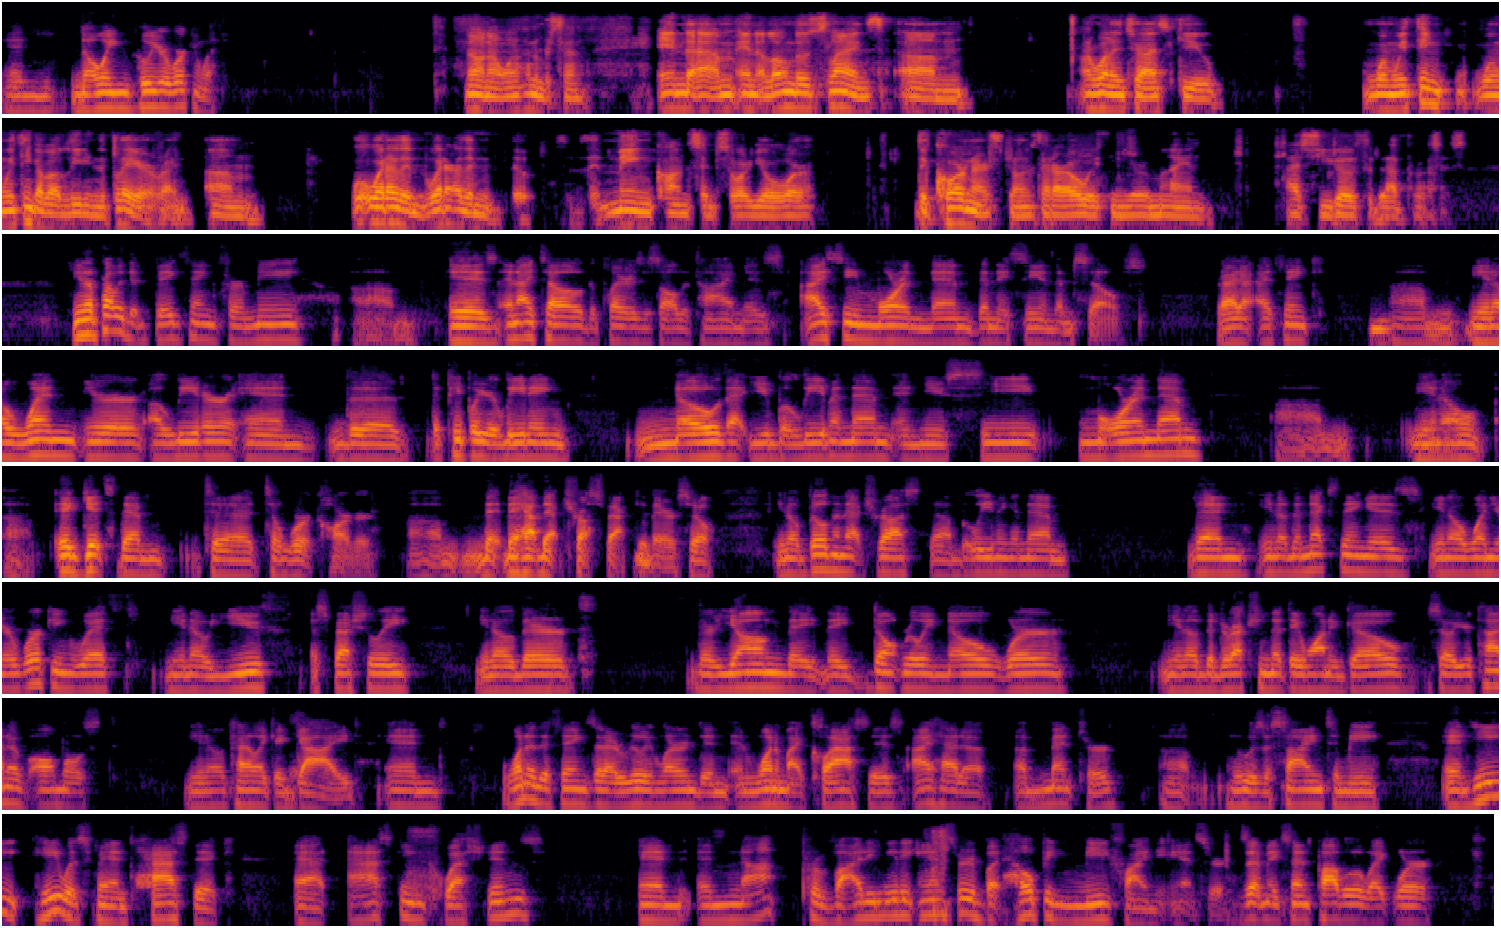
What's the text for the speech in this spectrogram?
and knowing who you're working with. No, no, one hundred percent. And um, and along those lines, um, I wanted to ask you when we think when we think about leading the player, right? Um, what are the what are the, the main concepts or your the cornerstones that are always in your mind as you go through that process? You know, probably the big thing for me um, is, and I tell the players this all the time, is I see more in them than they see in themselves, right? I, I think, um, you know, when you're a leader and the the people you're leading know that you believe in them and you see more in them, um, you know, uh, it gets them to to work harder. Um, they, they, have that trust factor there. So, you know, building that trust, uh, believing in them. Then, you know, the next thing is, you know, when you're working with, you know, youth, especially, you know, they're they're young. They they don't really know where, you know, the direction that they want to go. So you're kind of almost you know, kind of like a guide. And one of the things that I really learned in, in one of my classes, I had a, a mentor um, who was assigned to me, and he he was fantastic at asking questions and and not providing me the answer, but helping me find the answer. Does that make sense, Pablo? Like where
